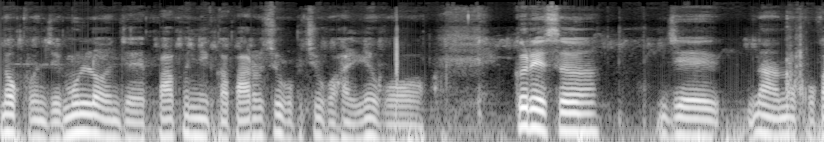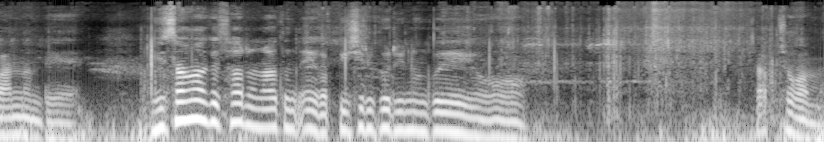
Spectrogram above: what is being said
놓고 이제 물로 이제 바쁘니까 바로 주고 주고 하려고 그래서 이제 놔놓고 갔는데 이상하게 살아나던 애가 비실거리는 거예요. 잡초가 막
